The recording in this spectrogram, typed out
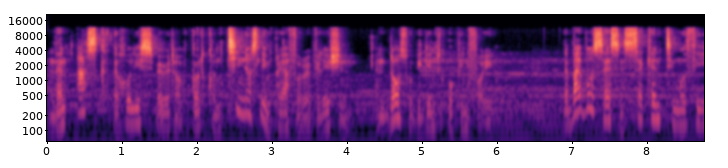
And then ask the Holy Spirit of God continuously in prayer for revelation, and doors will begin to open for you. The Bible says in 2 Timothy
